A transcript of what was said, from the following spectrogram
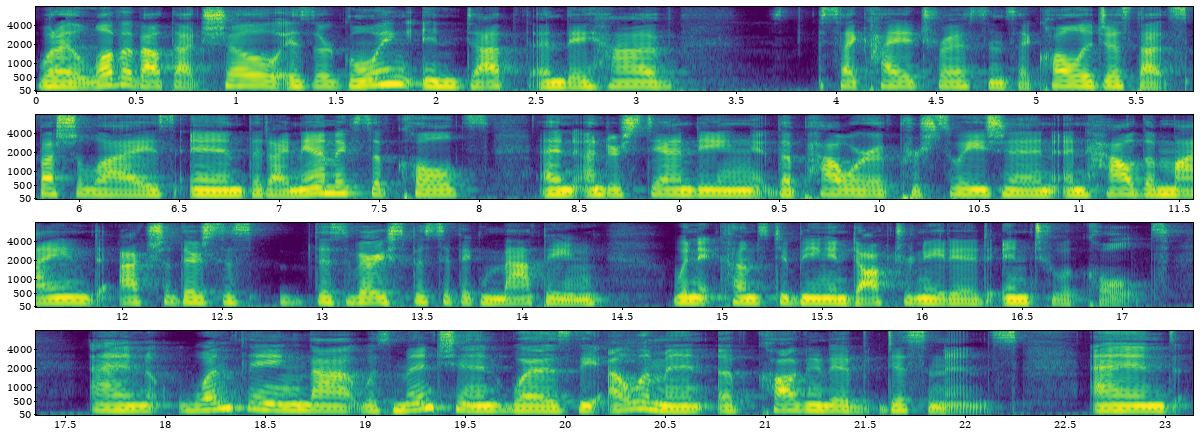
what I love about that show is they're going in depth and they have psychiatrists and psychologists that specialize in the dynamics of cults and understanding the power of persuasion and how the mind actually there's this this very specific mapping when it comes to being indoctrinated into a cult. And one thing that was mentioned was the element of cognitive dissonance. And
